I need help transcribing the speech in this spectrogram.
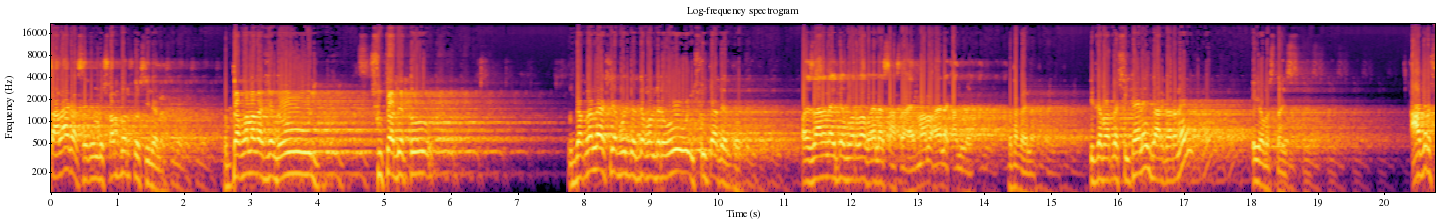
চালাক আছে, কিন্তু সম্পর্ক ছিল না। দোকানে আছে ওই সুতা দে তো দোকানে আসে বলতে দোকানদার ওই সুতা দে তো আর জানা না, এটা বড় হয় না চাষা হয়, মামা হয় না, খালু হয়। কথা কয় না। পিতা মাতা শিখায় নাই, যার কারণে এই অবস্থা হয়েছে। আদর্শ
